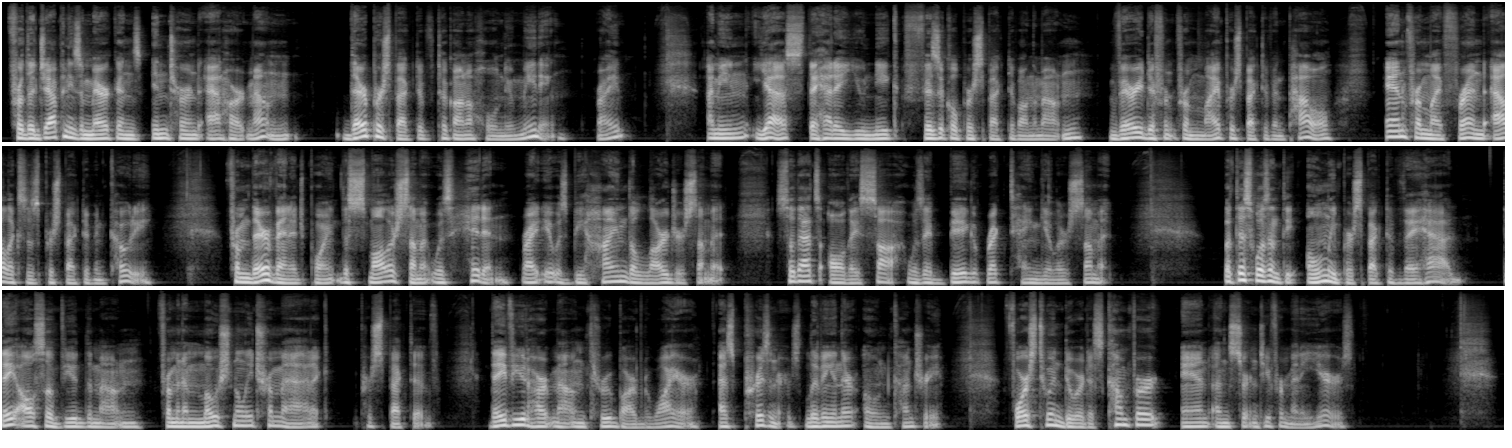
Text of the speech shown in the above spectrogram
for the Japanese Americans interned at Heart Mountain, their perspective took on a whole new meaning, right? I mean, yes, they had a unique physical perspective on the mountain, very different from my perspective in Powell and from my friend Alex's perspective in Cody. From their vantage point, the smaller summit was hidden, right? It was behind the larger summit. So that's all they saw was a big rectangular summit. But this wasn't the only perspective they had. They also viewed the mountain from an emotionally traumatic perspective. They viewed Heart Mountain through barbed wire as prisoners living in their own country, forced to endure discomfort and uncertainty for many years.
